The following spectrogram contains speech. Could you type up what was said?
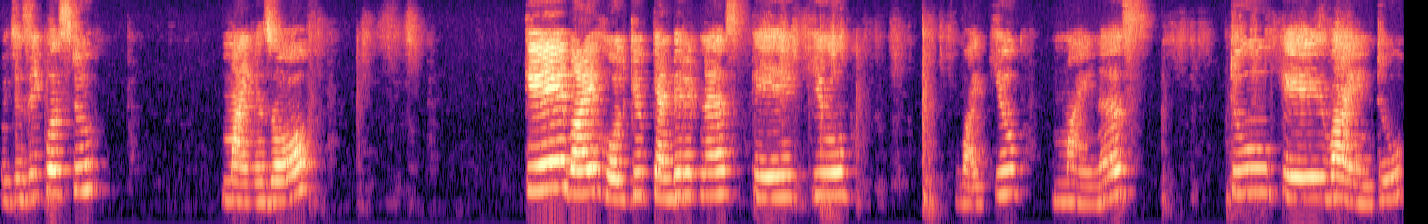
which is equals to minus of k by whole cube can be written as k cube y cube minus 2ky into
